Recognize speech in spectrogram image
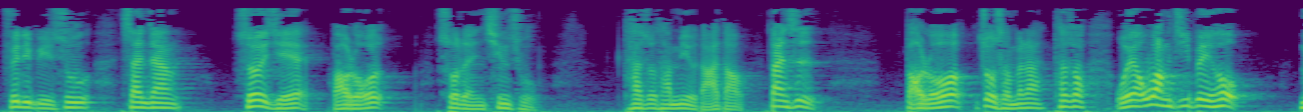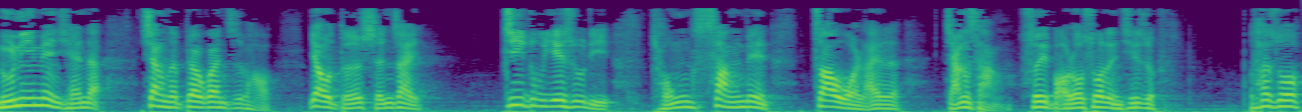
菲利比书三章十二节，保罗说的很清楚，他说他没有达到，但是保罗做什么呢？他说我要忘记背后，努力面前的，向着标杆直跑，要得神在基督耶稣里从上面招我来的奖赏。所以保罗说的很清楚，他说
